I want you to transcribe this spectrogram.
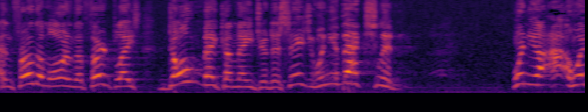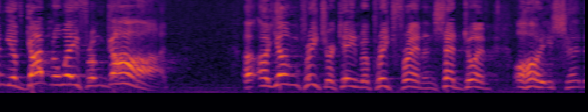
And furthermore, in the third place, don't make a major decision when you're backslidden. When, you, uh, when you've gotten away from God. A, a young preacher came to a preach friend and said to him, Oh, he said,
